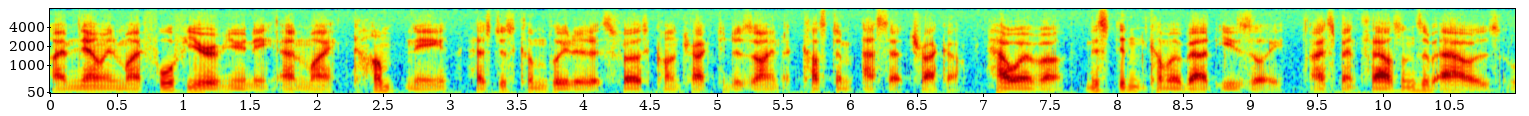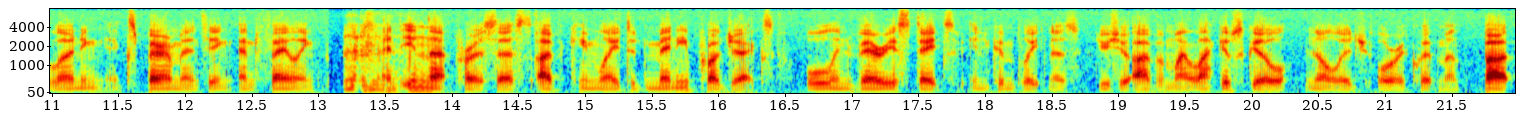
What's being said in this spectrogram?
I'm now in my fourth year of uni and my company has just completed its first contract to design a custom asset tracker. However, this didn't come about easily. I spent thousands of hours learning, experimenting, and failing, and in that process I've accumulated many projects, all in various states of incompleteness due to either my lack of skill, knowledge, or equipment. But,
